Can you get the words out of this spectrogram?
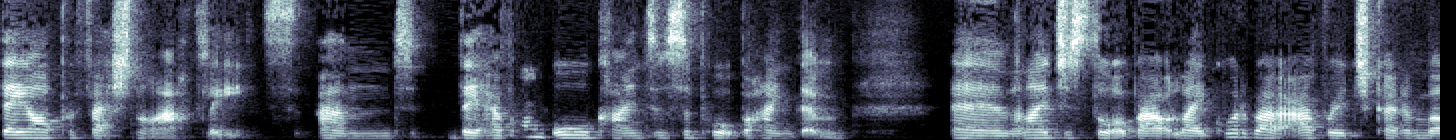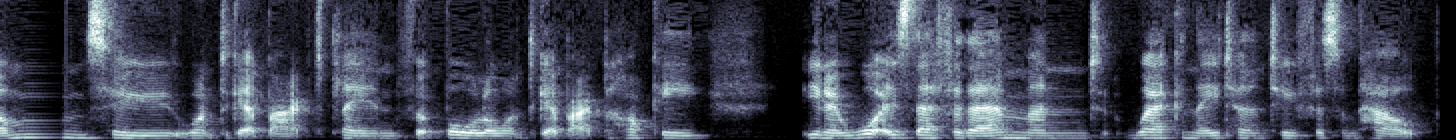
they are professional athletes and they have all kinds of support behind them. Um, and I just thought about like, what about average kind of mums who want to get back to playing football or want to get back to hockey? You know what is there for them and where can they turn to for some help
